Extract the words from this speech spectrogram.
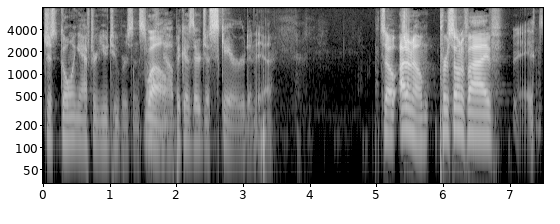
just going after YouTubers and stuff Well- now because they're just scared. And Yeah. so I don't know. Persona Five. It's,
